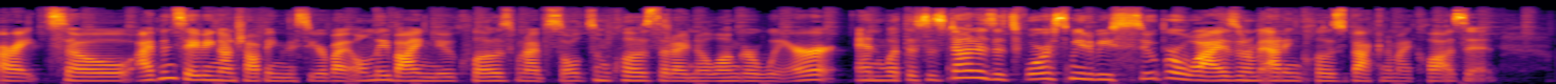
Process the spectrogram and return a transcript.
All right, so I've been saving on shopping this year by only buying new clothes when I've sold some clothes that I no longer wear. And what this has done is it's forced me to be super wise when I'm adding clothes back into my closet.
